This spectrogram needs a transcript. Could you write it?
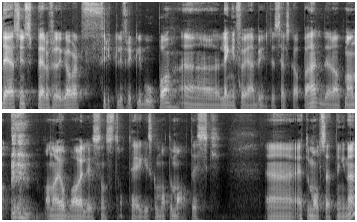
det jeg syns Per og Fredrik har vært fryktelig fryktelig gode på, uh, lenge før jeg begynte i selskapet her, det er at man, man har jobba veldig sånn strategisk og matematisk uh, etter målsetningene,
